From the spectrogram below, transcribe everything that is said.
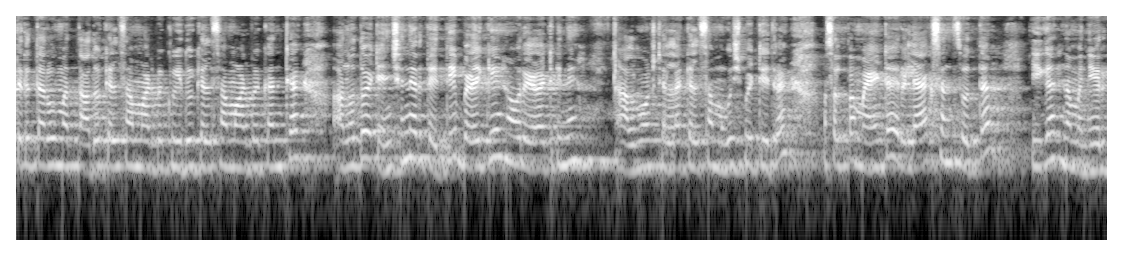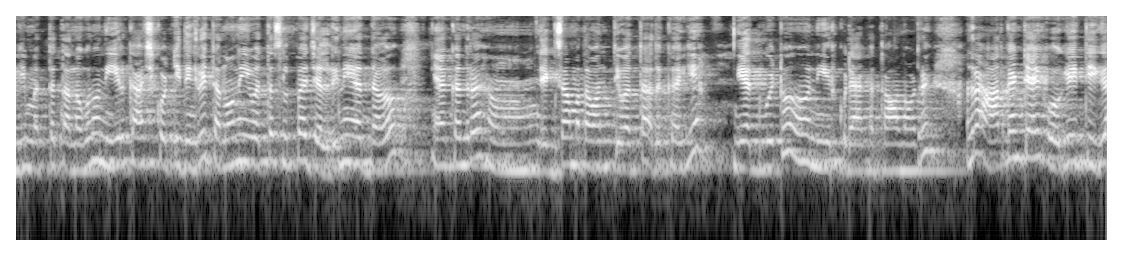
ಕೇಳ್ತಿರ್ತಾರೋ ಮತ್ತು ಅದು ಕೆಲಸ ಮಾಡಬೇಕು, ಇದು ಕೆಲಸ ಮಾಡ್ಬೇಕಂತ ಅನ್ನೋದು ಟೆನ್ಷನ್ ಇರ್ತೈತಿ. ಬೆಳಗ್ಗೆ ಅವ್ರು ಹೇಳಟ್ಗಿನೇ ಆಲ್ಮೋಸ್ಟ್ ಎಲ್ಲ ಕೆಲಸ ಮುಗಿಸ್ಬಿಟ್ಟಿದ್ರೆ ಸ್ವಲ್ಪ ಮೈಂಡ್ ರಿಲ್ಯಾಕ್ಸ್ ಅನ್ಸುತ್ತೆ. ಈಗ ನಮ್ಮ ಮನೆಯವ್ರಿಗೆ ಮತ್ತು ತನಗೂ ನೀರು ಕಾಶಿ ಕೊಟ್ಟಿದ್ದೀನಿ ರೀ. ತನೂ ಇವತ್ತು ಸ್ವಲ್ಪ ಜಲ್ದಿನೇ ಎದ್ದಾಳು. ಯಾಕಂದ್ರೆ ಎಕ್ಸಾಮ್ ಅದಾವಂತ ಇವತ್ತು. ಅದಕ್ಕಾಗಿ ಎದ್ಬಿಟ್ಟು ನೀರು ಕುಡಿಯಾಕತ್ತಾವ ನೋಡ್ರಿ. ಅಂದ್ರೆ ಆರು ಗಂಟೆ ಆಗಿ ಹೋಗೈತಿ ಈಗ.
